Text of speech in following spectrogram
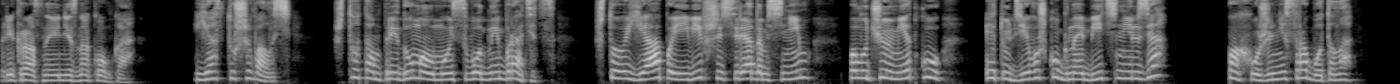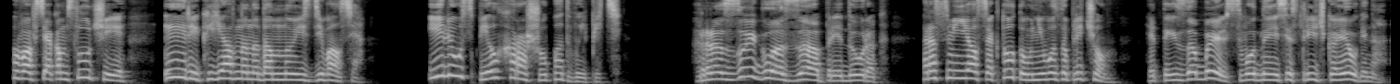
прекрасная незнакомка?» Я стушевалась. Что там придумал мой сводный братец? Что я, появившись рядом с ним, получу метку «эту девушку гнобить нельзя»? Похоже, не сработало. Во всяком случае, Эрик явно надо мной издевался. Или успел хорошо подвыпить. «Разуй глаза, придурок!» Рассмеялся кто-то у него за плечом. «Это Изабель, сводная сестричка Элвина».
